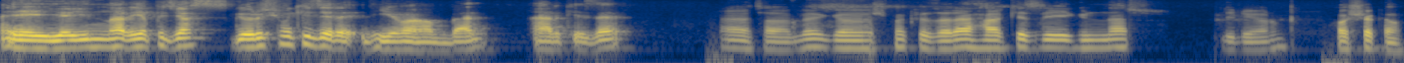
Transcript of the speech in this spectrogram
Ee, yayınlar yapacağız. Görüşmek üzere diyeyim abi ben herkese. Evet abi görüşmek üzere. Herkese iyi günler diliyorum. Hoşçakalın.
